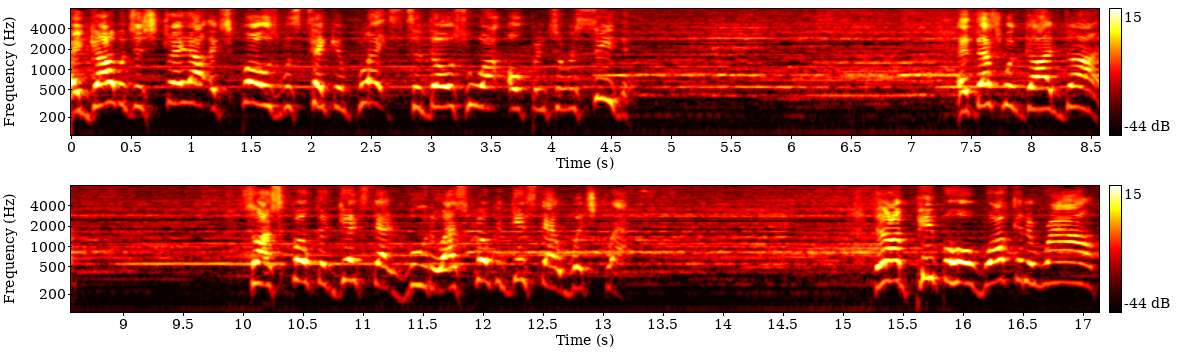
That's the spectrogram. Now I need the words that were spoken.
And God will just straight out expose what's taking place to those who are open to receive it. And that's what God done. So I spoke against that voodoo. I spoke against that witchcraft. There are people who are walking around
